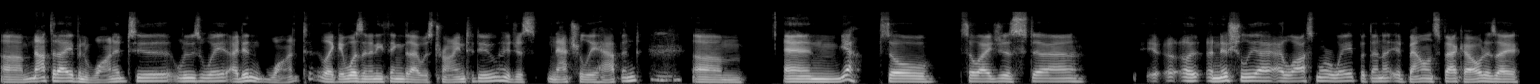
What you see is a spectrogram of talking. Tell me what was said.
Um, not that I even wanted to lose weight. I didn't want like it wasn't anything that I was trying to do. It just naturally happened. Mm-hmm. Um, and yeah, so so I just uh, uh, uh, initially I, I, lost more weight, but then it balanced back out as I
